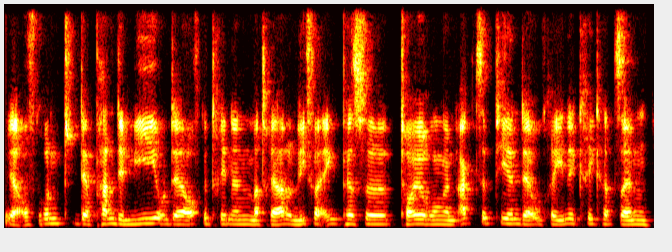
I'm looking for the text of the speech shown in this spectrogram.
ja, aufgrund der Pandemie und der aufgetretenen Material- und Lieferengpässe Teuerungen akzeptieren. Der Ukraine-Krieg hat seinen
